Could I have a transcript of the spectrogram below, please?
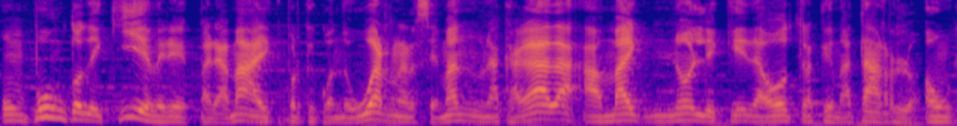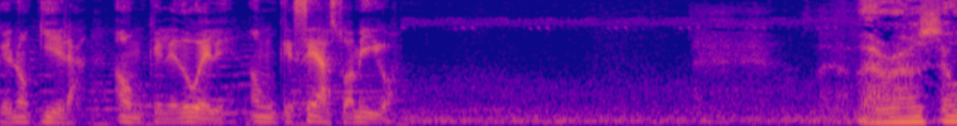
Un punto de quiebre para Mike, porque cuando Werner se manda una cagada, a Mike no le queda otra que matarlo, aunque no quiera, aunque le duele, aunque sea su amigo. There are so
